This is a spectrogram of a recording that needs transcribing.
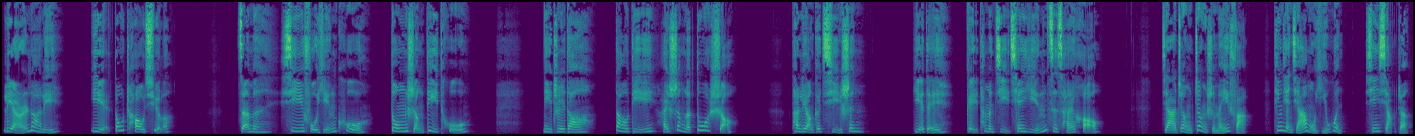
脸儿那里也都抄去了。咱们西府银库，东省地土，你知道到底还剩了多少？他两个起身。也得给他们几千银子才好。贾政正是没法，听见贾母一问，心想着：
